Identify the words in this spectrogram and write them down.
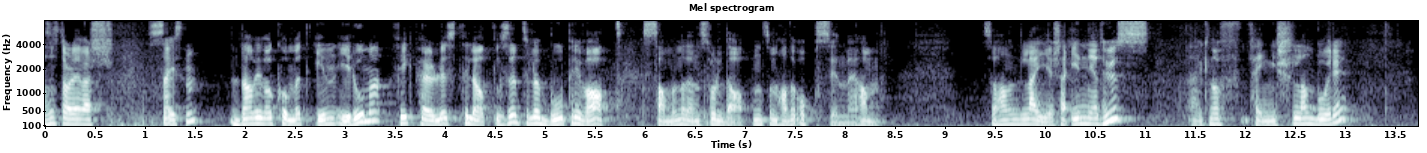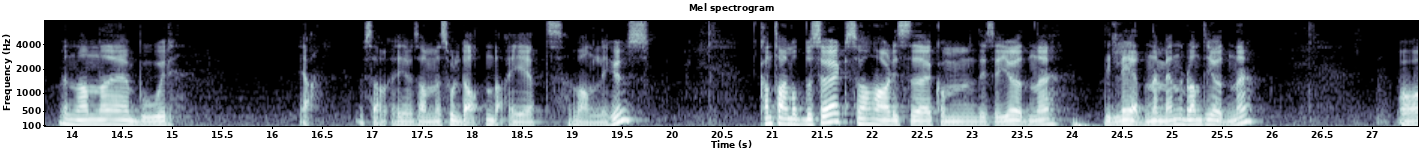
Og så står det i vers 16. Da vi var kommet inn i Roma, fikk Paulus tillatelse til å bo privat sammen med den soldaten som hadde oppsyn med ham. Så han leier seg inn i et hus. Det er ikke noe fengsel han bor i, men han eh, bor ja, sammen med soldaten da, i et vanlig hus. Kan ta imot besøk, så han har disse, disse jødene de ledende menn blant jødene. Og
